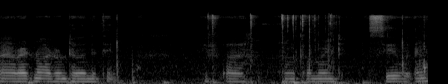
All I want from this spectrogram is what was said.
uh, right now I don't have anything if I comment save and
